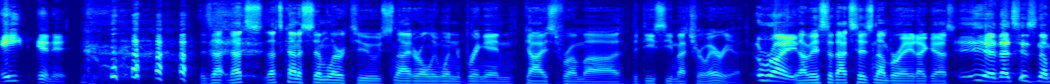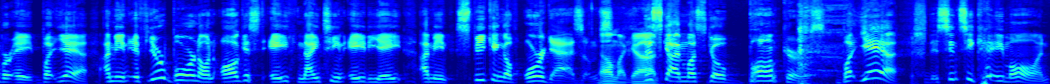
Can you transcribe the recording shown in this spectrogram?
eight in it. Is that that's that's kind of similar to Snyder only wanting to bring in guys from uh, the DC metro area, right. I mean, so that's his number eight, I guess. Yeah, that's his number eight. But yeah, I mean, if you're born on August 8th, 1988, I mean, speaking of orgasms, Oh my God. this guy must go bonkers. but yeah, since he came on,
